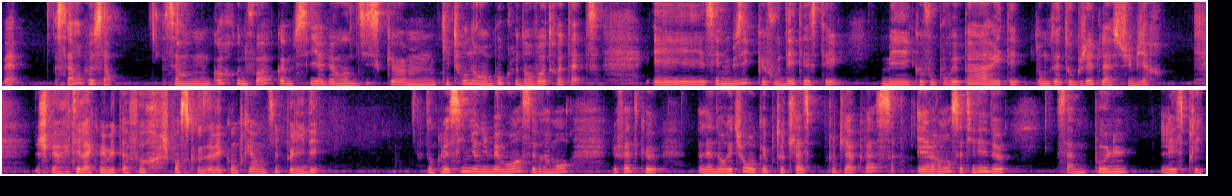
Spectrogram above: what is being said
Ben, c'est un peu ça. C'est encore une fois comme s'il y avait un disque qui tournait en boucle dans votre tête, et c'est une musique que vous détestez, mais que vous pouvez pas arrêter, donc vous êtes obligé de la subir. Je vais arrêter là avec mes métaphores, je pense que vous avez compris un petit peu l'idée. Donc le signe numéro un, c'est vraiment le fait que la nourriture occupe toute la, place. Et il y a vraiment cette idée de ça me pollue l'esprit.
